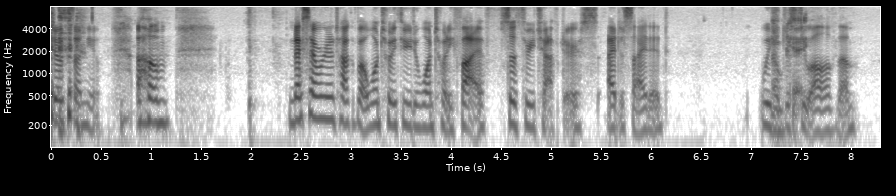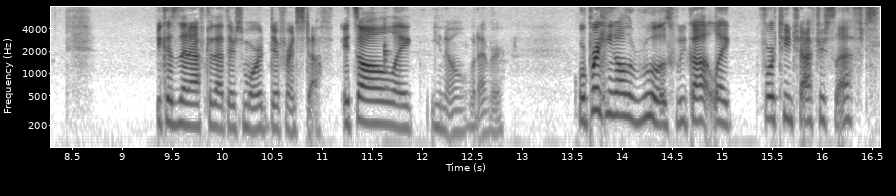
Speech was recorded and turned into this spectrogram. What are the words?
Jokes on you. Um, next time we're going to talk about 123 to 125. So three chapters. I decided we should just do all of them because then after that there's more different stuff. It's all like you know whatever. We're breaking all the rules. We got like 14 chapters left,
